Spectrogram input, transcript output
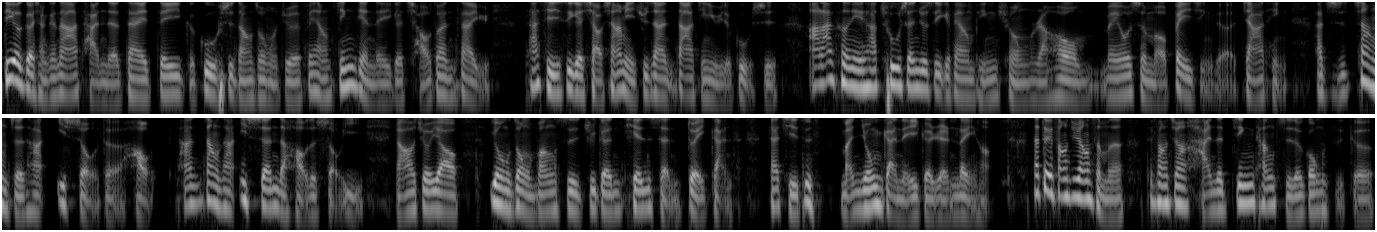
第二个想跟大家谈的，在这一个故事当中，我觉得非常经典的一个桥段在于，它其实是一个小虾米去战大鲸鱼的故事。阿拉克涅他出生就是一个非常贫穷，然后没有什么背景的家庭，他只是仗着他一手的好，他仗着他一身的好的手艺，然后就要用这种方式去跟天神对干。他其实是蛮勇敢的一个人类哈。那对方就像什么呢？对方就像含着金汤匙的公子哥，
